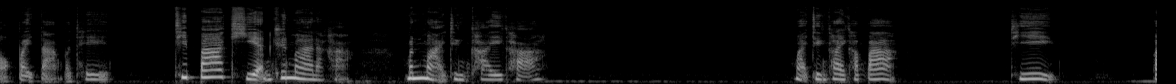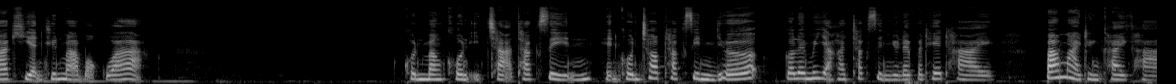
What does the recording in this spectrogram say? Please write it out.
ออกไปต่างประเทศ ที่ป้าเขียนขึ้นมานะคะ มันหมายถึงใครคะ หมายถึงใครคะป้า ที่ป้าเขียนขึ้นมาบอกว่า คนบางคนอิจฉาทักษิณเห็นคนชอบทักษิณเยอะ ก็เลยไม่อยากให้ทักษิณอยู่ในประเทศไทย ป้าหมายถึงใครคะ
